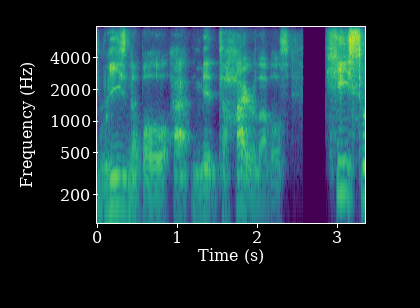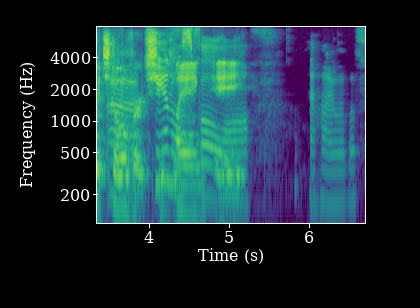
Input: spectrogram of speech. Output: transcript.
reasonable at mid to higher levels. He switched Uh, over to playing a at high levels.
